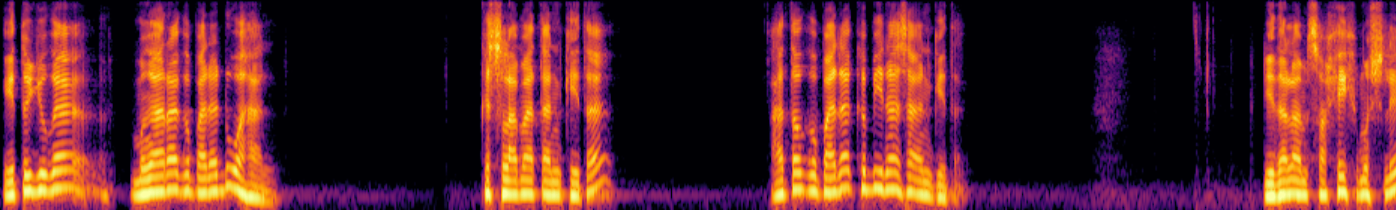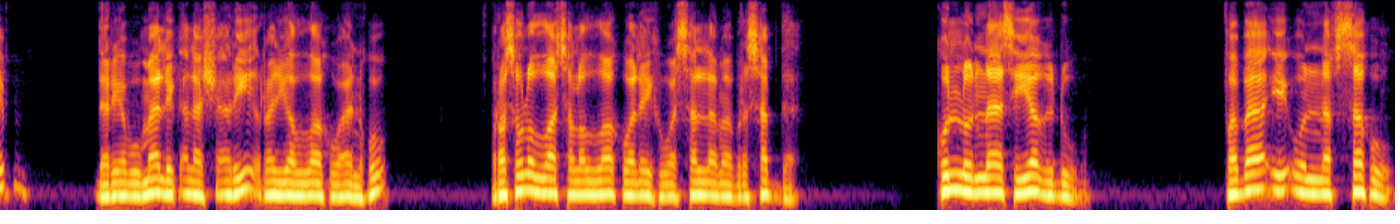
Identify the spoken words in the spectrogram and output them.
itu juga mengarah kepada dua hal. Keselamatan kita atau kepada kebinasaan kita. Di dalam Sahih Muslim dari Abu Malik Al Ashari radhiyallahu anhu, Rasulullah shallallahu alaihi wasallam bersabda, "Kullu nasi yaghdu, faba'i'un nafsahu,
